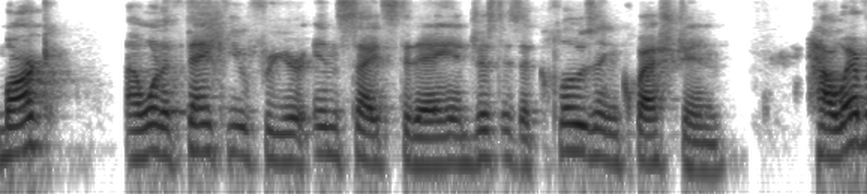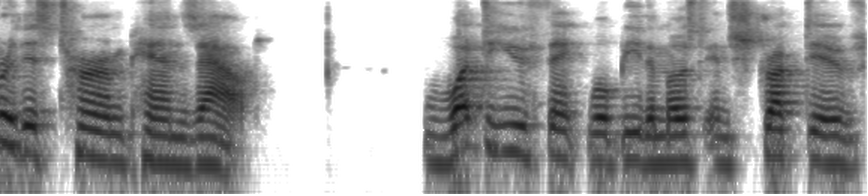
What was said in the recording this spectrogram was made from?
Mark, I want to thank you for your insights today. And just as a closing question, however this term pans out, what do you think will be the most instructive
